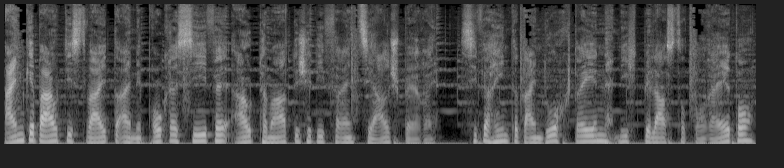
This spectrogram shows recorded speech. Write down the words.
Eingebaut ist weiter eine progressive automatische Differentialsperre. Sie verhindert ein Durchdrehen nicht belasteter Räder,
